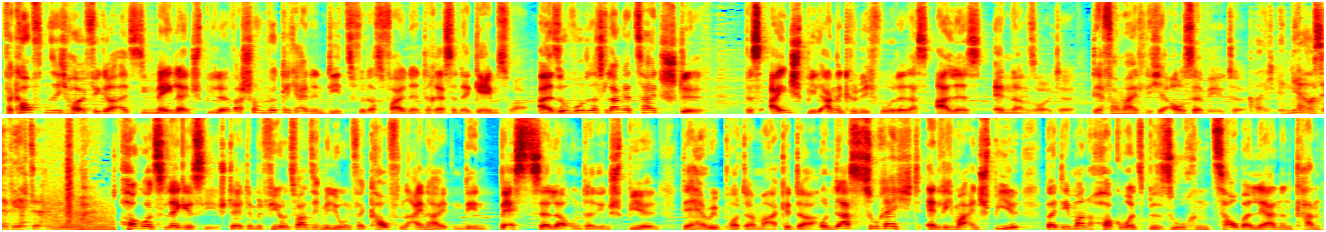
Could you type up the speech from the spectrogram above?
verkauften sich häufiger als die Mainline-Spiele, was schon wirklich ein Indiz für das fallende Interesse der Games war. Also wurde es lange Zeit still bis ein Spiel angekündigt wurde, das alles ändern sollte. Der vermeintliche Auserwählte. Aber ich bin der Auserwählte. Hogwarts Legacy stellte mit 24 Millionen verkauften Einheiten den Bestseller unter den Spielen der Harry Potter Marke dar. Und das zu Recht. Endlich mal ein Spiel, bei dem man Hogwarts besuchen, Zauber lernen kann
